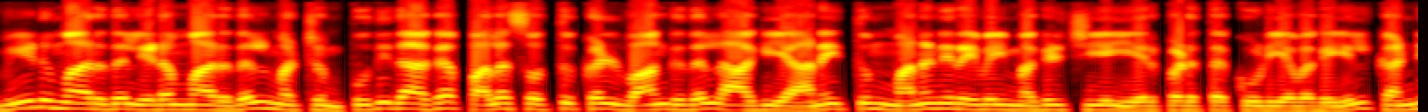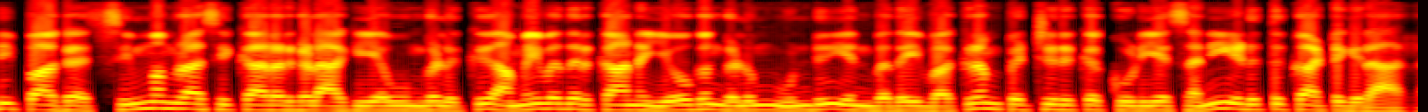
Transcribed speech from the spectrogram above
வீடு மாறுதல் இடம் மாறுதல் மற்றும் புதிதாக பல சொத்துக்கள் வாங்குதல் ஆகிய அனைத்தும் மனநிறைவை மகிழ்ச்சியை ஏற்படுத்தக்கூடிய வகையில் கண்டிப்பாக சிம்மம் ராசிக்காரர்களாகிய உங்களுக்கு அமைவதற்கான யோகங்களும் உண்டு என்பதை வக்ரம் பெற்றிருக்கக்கூடிய சனி எடுத்துக்காட்டுகிறார்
